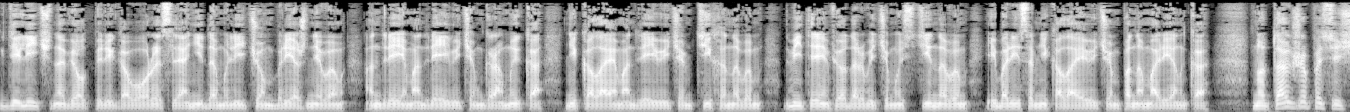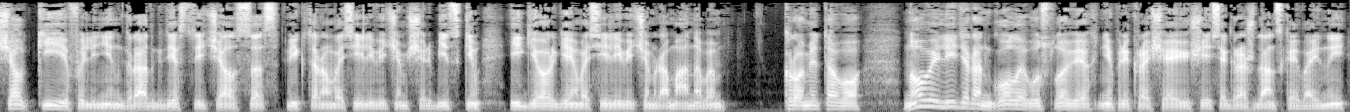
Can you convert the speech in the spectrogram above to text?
где лично вел переговоры с Леонидом Ильичем Брежневым, Андреем Андреевичем Громыко, Николаем Андреевичем Тихоновым, Дмитрием Федоровичем Устиновым и Борисом Николаевичем Пономаренко, но также посещал Киев и Ленинград, где встречался с Виктором Васильевичем Щербицким и Георгием Васильевичем Романовым. Кроме того, новый лидер Анголы в условиях непрекращающейся гражданской войны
